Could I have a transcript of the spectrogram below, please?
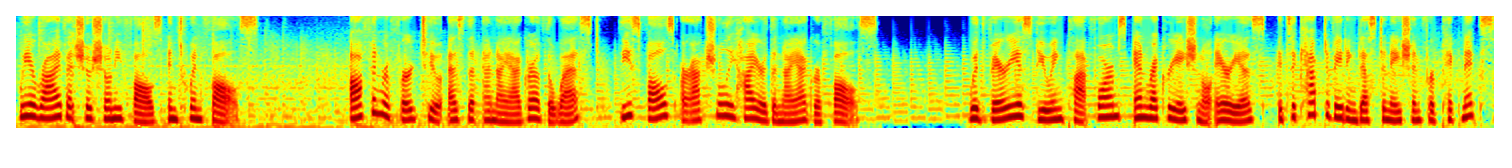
we arrive at Shoshone Falls in Twin Falls. Often referred to as the Niagara of the West, these falls are actually higher than Niagara Falls. With various viewing platforms and recreational areas, it's a captivating destination for picnics,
